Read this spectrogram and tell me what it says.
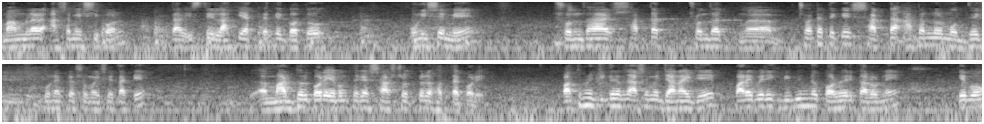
মামলার আসামি শিপন তার স্ত্রী লাকি আক্তারকে গত উনিশে মে সন্ধ্যা সাতটা সন্ধ্যা ছয়টা থেকে সাতটা আটান্নর মধ্যে কোন একটা সময় সে তাকে মারধর করে এবং তাকে শ্বাসরোধ করে হত্যা করে। প্রাথমিক জিজ্ঞাসাবাদে আসামি জানায় যে পারিবারিক বিভিন্ন কলহের কারণে এবং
